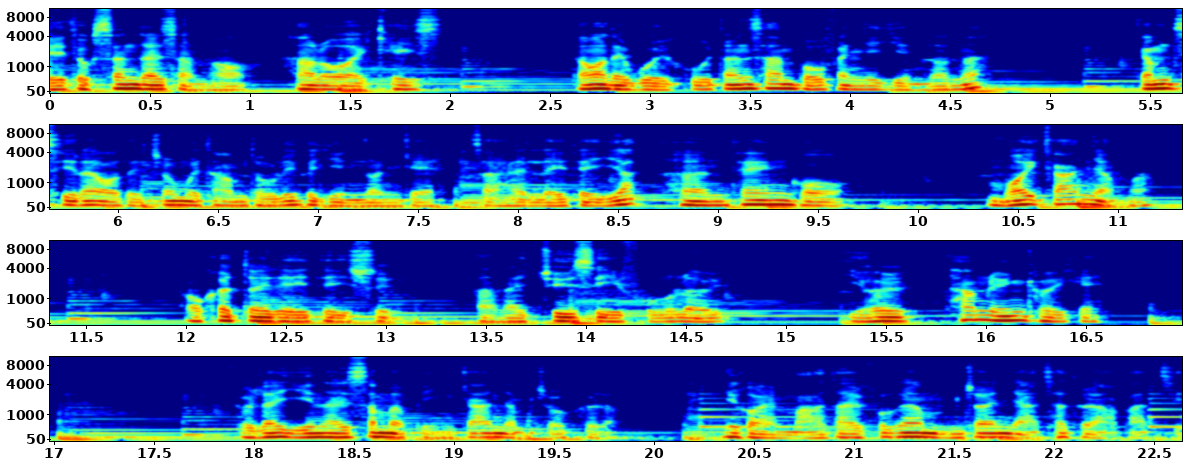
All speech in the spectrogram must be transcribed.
你读身体神学，Hello，我系 Case，等我哋回顾登山宝训嘅言论啦。今次咧，我哋将会探讨呢个言论嘅，就系你哋一向听过唔可以奸淫啊。我却对你哋说，凡系注视妇女而去贪恋佢嘅，佢咧经喺心入边奸淫咗佢啦。呢个系马太福音五章廿七到廿八节，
